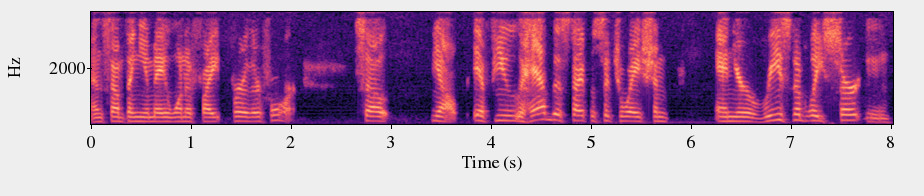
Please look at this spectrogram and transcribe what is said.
and something you may want to fight further for. So, you know, if you have this type of situation, and you're reasonably certain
